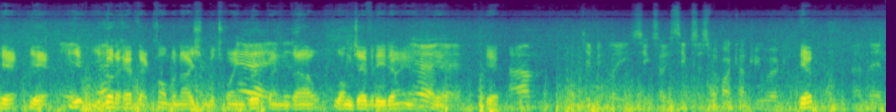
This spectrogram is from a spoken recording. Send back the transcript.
Yeah, yeah. yeah. You, you got to have that combination between Yeah, grip and uh, longevity, don't you? Yeah, yeah. yeah. Um, typically 606s for high country work. Yep. And then,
